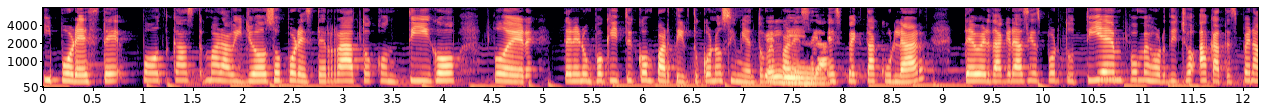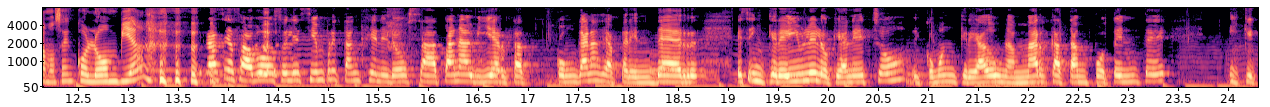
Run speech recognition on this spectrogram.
y por este podcast maravilloso, por este rato contigo, poder tener un poquito y compartir tu conocimiento me parece espectacular. De verdad, gracias por tu tiempo. Mejor dicho, acá te esperamos en Colombia. Gracias a vos, él es siempre tan generosa, tan abierta, con ganas de aprender. Es increíble lo que han hecho y cómo han creado una marca tan potente y que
